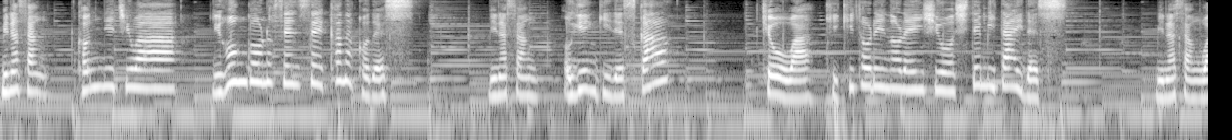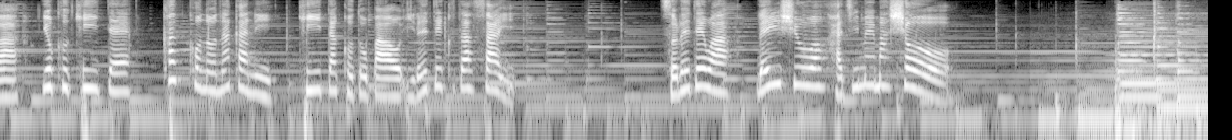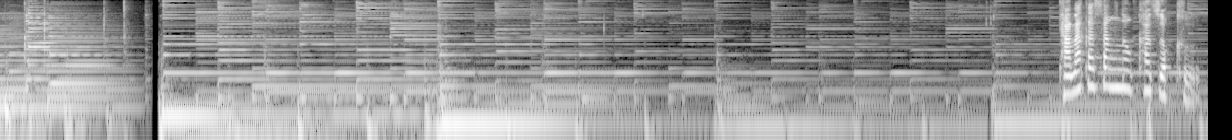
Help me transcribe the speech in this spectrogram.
皆さんこんにちは。日本語の先生かなこです。皆さんお元気ですか？今日は聞き取りの練習をしてみたいです。皆さんはよく聞いて括弧の中に聞いた言葉を入れてください。それでは練習を始めましょう。田中さんの家族。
